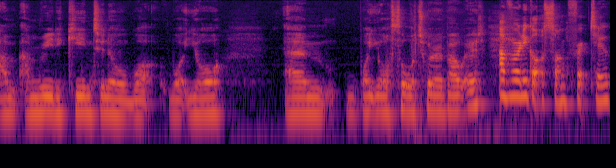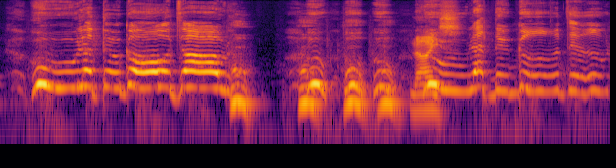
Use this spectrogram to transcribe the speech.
I'm I'm really keen to know what what your um what your thoughts were about it. I've already got a song for it too. Who let the gods out? Nice. Who let the gods out?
